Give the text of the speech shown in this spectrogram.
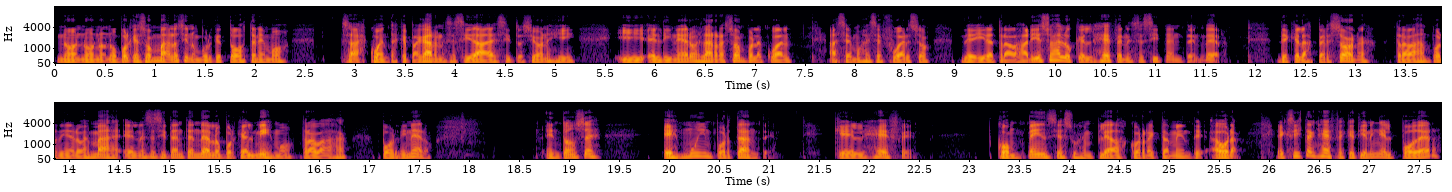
No, no, no, no porque son malos, sino porque todos tenemos sabes, cuentas que pagar, necesidades, situaciones y, el dinero es la razón por la cual hacemos ese esfuerzo de ir a trabajar. Y eso es a lo que el jefe necesita entender, de que las personas trabajan por dinero. Es más, él necesita entenderlo porque él mismo trabaja por dinero. Entonces, es muy importante que el jefe compense a sus empleados correctamente. Ahora, existen jefes que tienen el poder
